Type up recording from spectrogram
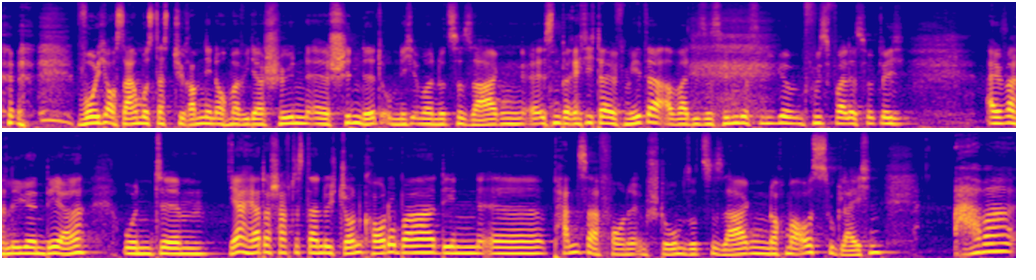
wo ich auch sagen muss, dass Tyram den auch mal wieder schön äh, schindet, um nicht immer nur zu sagen, er ist ein berechtigter Elfmeter, aber dieses Hingefliege im Fußball ist wirklich einfach legendär. Und ähm, ja, Hertha schafft es dann durch John Cordoba, den äh, Panzer vorne im Sturm sozusagen, nochmal auszugleichen. Aber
